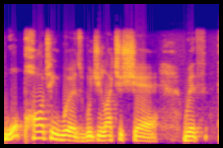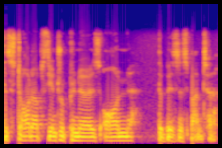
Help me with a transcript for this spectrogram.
What parting words would you like to share with the startups, the entrepreneurs on the business banter?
